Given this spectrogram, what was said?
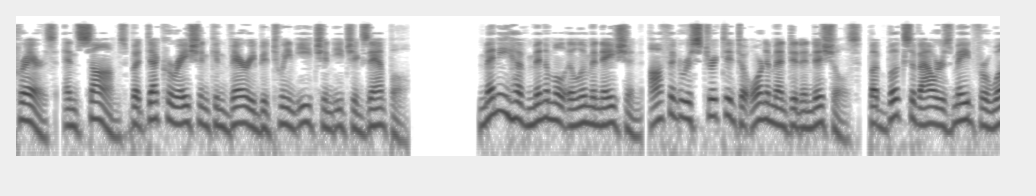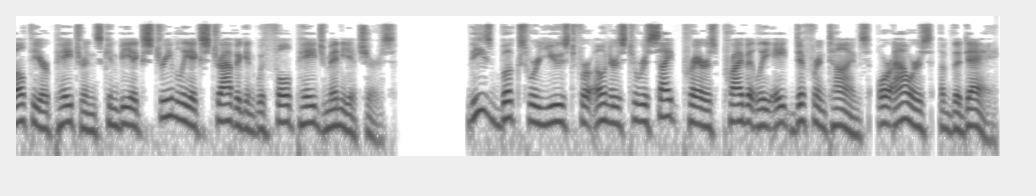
prayers, and psalms but decoration can vary between each and each example. Many have minimal illumination, often restricted to ornamented initials, but Books of Hours made for wealthier patrons can be extremely extravagant with full-page miniatures. These books were used for owners to recite prayers privately eight different times, or hours, of the day.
